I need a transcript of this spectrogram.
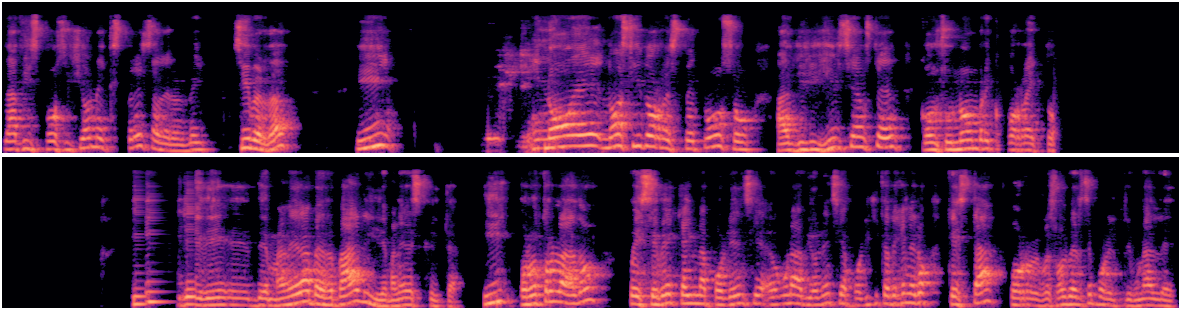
la disposición expresa de la ley. Sí, ¿verdad? Y, no, no ha sido respetuoso al dirigirse a usted con su nombre correcto y de, manera verbal y de manera escrita. Y por otro lado, pues se ve que hay una, una violencia política de género que está por resolverse por el Tribunal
